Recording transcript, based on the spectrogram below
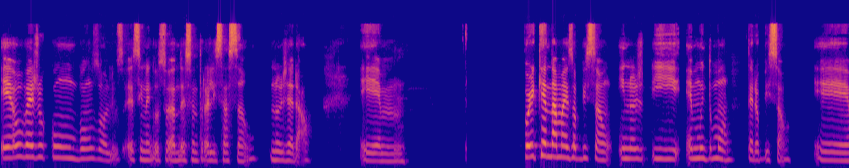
eu vejo com bons olhos esse negócio da descentralização, no geral. É, porque dá mais opção e, no, e é muito bom ter opção. É,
